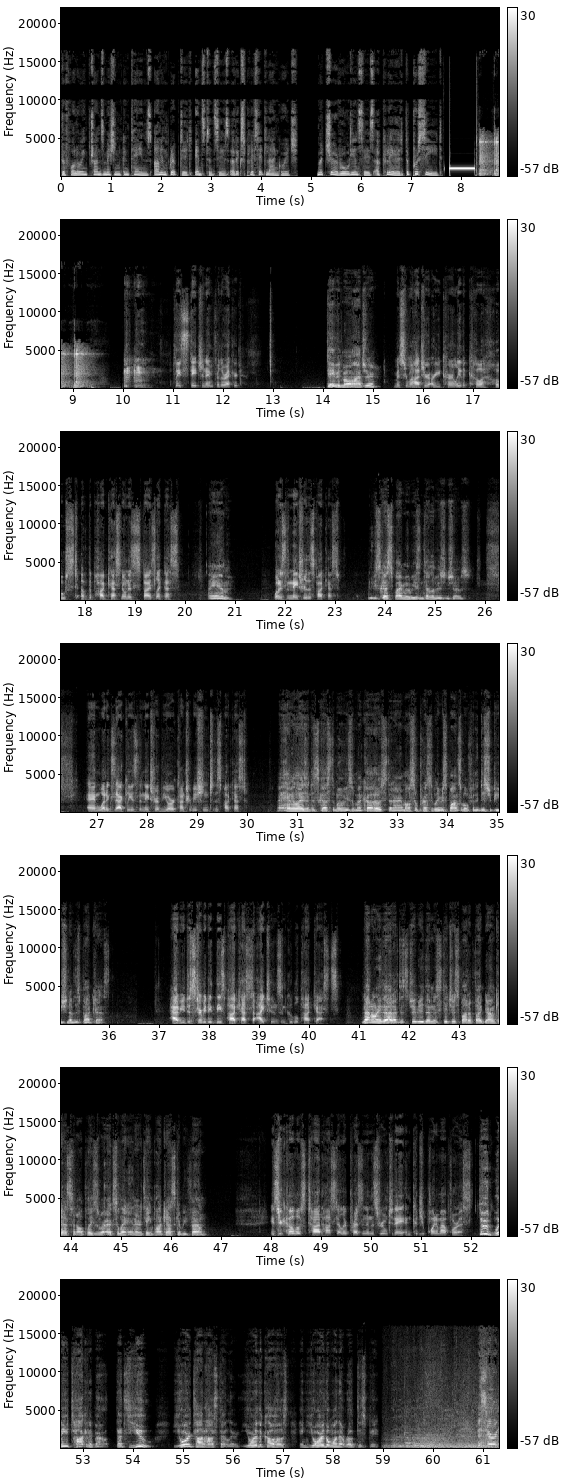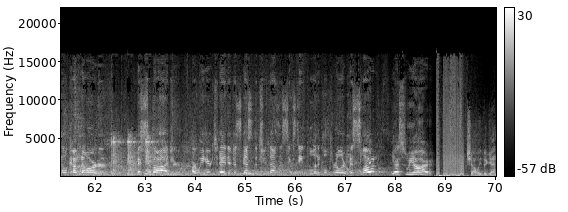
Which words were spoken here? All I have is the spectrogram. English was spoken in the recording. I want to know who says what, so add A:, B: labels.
A: The following transmission contains unencrypted instances of explicit language. Mature audiences are cleared to proceed.
B: Please state your name for the record.
C: David Mohajer.
B: Mr. Mohajer, are you currently the co-host of the podcast known as Spies Like Us?
C: I am.
B: What is the nature of this podcast?
C: We discuss spy movies and television shows.
B: And what exactly is the nature of your contribution to this podcast?
C: I analyze and discuss the movies with my co-host, and I am also principally responsible for the distribution of this podcast.
B: Have you distributed these podcasts to iTunes and Google Podcasts?
C: Not only that, I've distributed them to Stitcher, Spotify, Downcast, and all places where excellent and entertaining podcasts can be found.
B: Is your co-host Todd Hostetler present in this room today, and could you point him out for us?
C: Dude, what are you talking about? That's you. You're Todd Hostetler. You're the co-host, and you're the one that wrote this bit.
B: This hearing will come to order. Mr. Mohajer, are we here today to discuss the 2016 political thriller Miss Sloane?
C: Yes, we are.
D: Shall we begin?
